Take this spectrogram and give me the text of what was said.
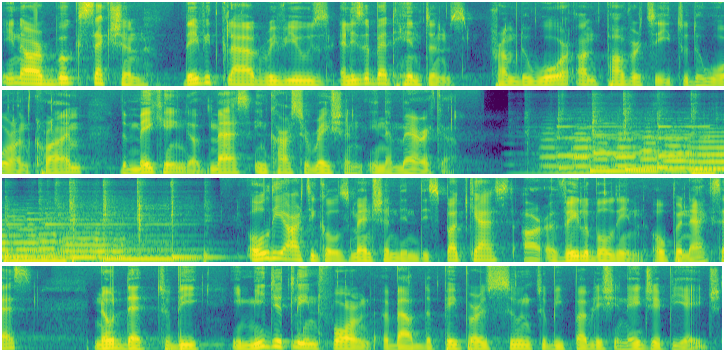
In our book section, David Cloud reviews Elizabeth Hinton's from the war on poverty to the war on crime, the making of mass incarceration in America. All the articles mentioned in this podcast are available in open access. Note that to be immediately informed about the papers soon to be published in AJPH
